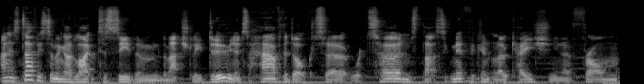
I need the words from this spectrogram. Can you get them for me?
and it's definitely something I'd like to see them, them actually do, you know, to have the Doctor return to that significant location, you know, from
